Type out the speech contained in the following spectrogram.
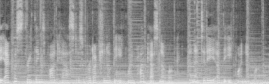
The Equus Three Things podcast is a production of the Equine Podcast Network, an entity of the Equine Network.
